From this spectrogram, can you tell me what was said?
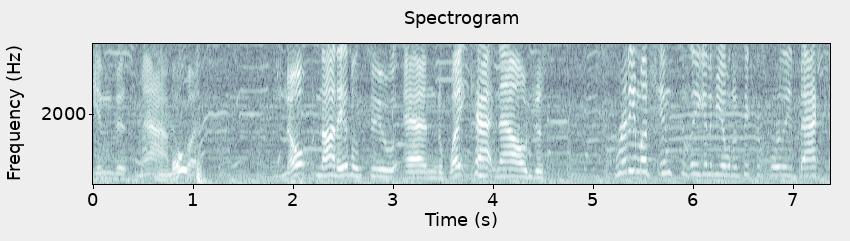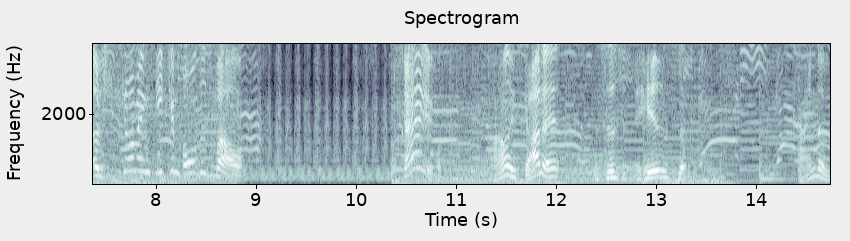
in this map. Nope. But nope, not able to, and White Cat now just pretty much instantly going to be able to take score lead back, assuming he can hold as well. Okay. Well, he's got it. This is his kind of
